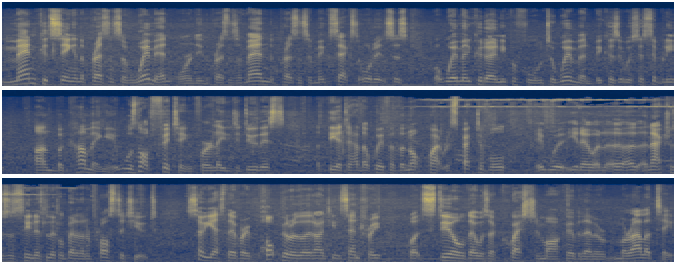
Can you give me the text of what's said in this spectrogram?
men could sing in the presence of women, or indeed the presence of men, the presence of mixed-sex audiences, but women could only perform to women because it was just simply unbecoming. It was not fitting for a lady to do this. A theatre had a whiff of the not quite respectable. It was, you know, a, a, an actress was seen as little better than a prostitute. So yes, they're very popular in the 19th century, but still there was a question mark over their morality.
